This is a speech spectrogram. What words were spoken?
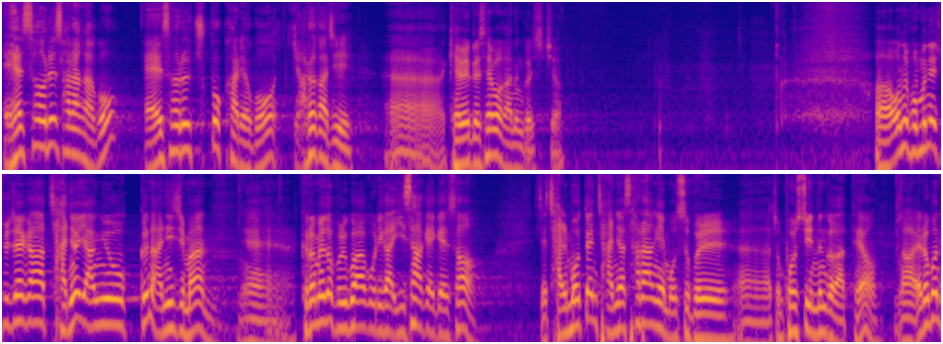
에서를 사랑하고 에서를 축복하려고 여러 가지 어, 계획을 세워가는 것이죠. 어, 오늘 본문의 주제가 자녀 양육은 아니지만 예, 그럼에도 불구하고 우리가 이삭에게서 잘못된 자녀 사랑의 모습을 어, 좀볼 수 있는 것 같아요. 여러분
